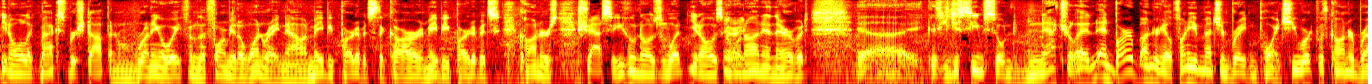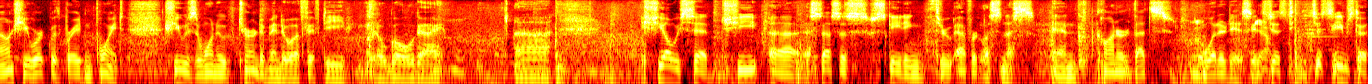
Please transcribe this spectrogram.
you know like Max Verstappen running away from the Formula One right now, and maybe part of it's the car, and maybe part of it's Connor's chassis. Who knows what you know is going right. on in there? But because uh, he just seems so natural. And, and Barb Underhill, funny you mentioned Brayden Point. She worked with Connor Brown. She worked with Brayden Point. She was the one who turned him into a 50 you know goal guy. Uh, she always said she uh, assesses skating through effortlessness, and Connor, that's what it is. It yeah. just it just seems to.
